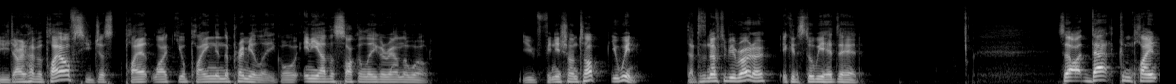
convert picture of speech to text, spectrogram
You don't have a playoffs, you just play it like you're playing in the Premier League or any other soccer league around the world. You finish on top, you win. That doesn't have to be roto, it can still be head to head. So uh, that complaint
